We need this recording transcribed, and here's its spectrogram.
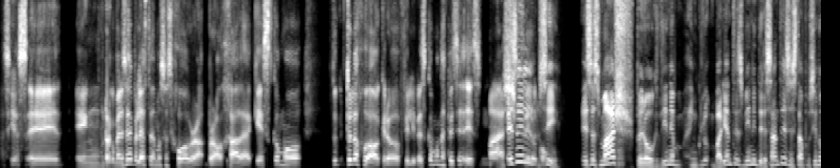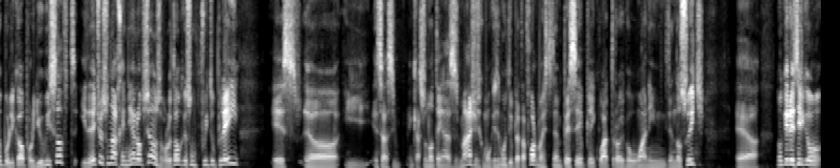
Así es. Eh, en recomendación de peleas tenemos ese juego Brawlhalla, que es como... Tú, lo has jugado, creo, Philip. Es como una especie de Smash. Es Sí, es Smash, pero tiene variantes bien interesantes. Está siendo publicado por Ubisoft y de hecho es una genial opción, sobre todo que es un free to play. Es, uh, y es así, en caso no tengas Smash, es como que es multiplataforma. Está en PC, Play 4, Xbox One y Nintendo Switch. Uh, no quiere decir que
